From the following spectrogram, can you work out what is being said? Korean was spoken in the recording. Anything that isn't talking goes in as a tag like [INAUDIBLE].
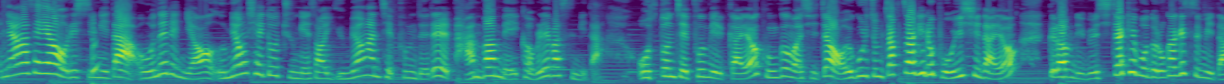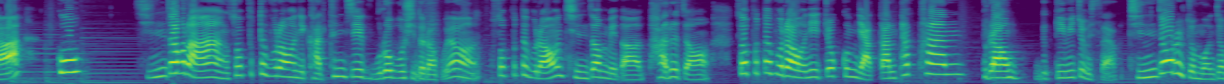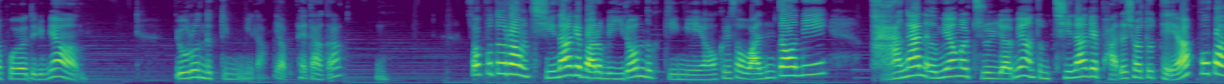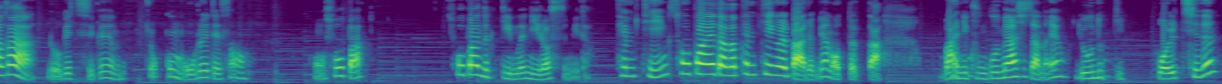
안녕하세요 오리씨입니다 오늘은요 음영 섀도우 중에서 유명한 제품들을 반반 메이크업을 해봤습니다 어떤 제품일까요? 궁금하시죠? 얼굴이 좀 짝짝이로 보이시나요? 그럼 리뷰 시작해보도록 하겠습니다 고! 진저랑 소프트 브라운이 같은지 물어보시더라고요 소프트 브라운 진저입니다 다르죠 소프트 브라운이 조금 약간 탁한 브라운 느낌이 좀 있어요 진저를 좀 먼저 보여드리면 요런 느낌입니다 옆에다가 소프트 브라운 진하게 바르면 이런 느낌이에요. 그래서 완전히 강한 음영을 주려면 좀 진하게 바르셔도 돼요. 소바가 이게 지금 조금 오래돼서 어, 소바 소바 느낌은 이렇습니다. 템팅 소바에다가 템팅을 바르면 어떨까 많이 궁금해 하시잖아요. 요 느낌 멀치는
